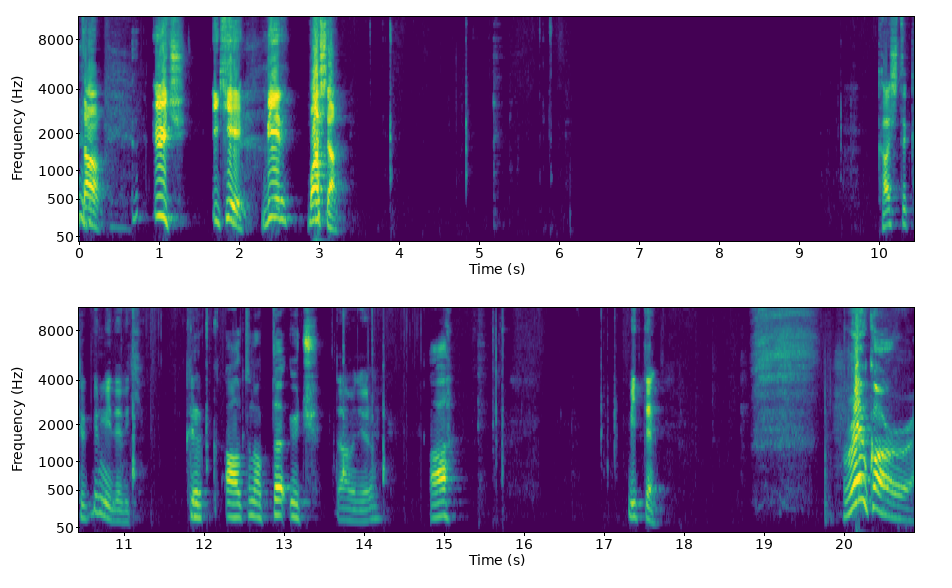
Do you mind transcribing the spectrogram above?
tamam. 3, 2, 1, başla. Kaçtı? 41 mi dedik? 46.3. Devam ediyorum. Ah. Bitti. Rekor.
